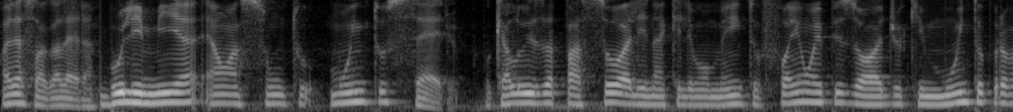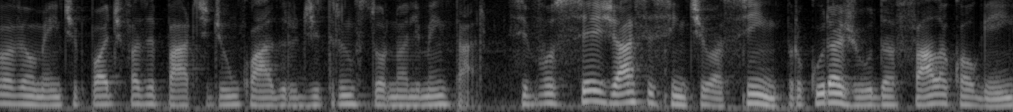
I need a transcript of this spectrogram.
Olha só, galera. Bulimia é um assunto muito sério. O que a Luísa passou ali naquele momento foi um episódio que muito provavelmente pode fazer parte de um quadro de transtorno alimentar. Se você já se sentiu assim, procura ajuda, fala com alguém,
